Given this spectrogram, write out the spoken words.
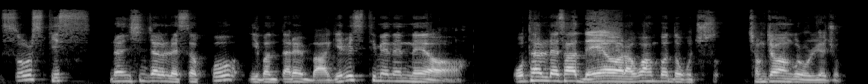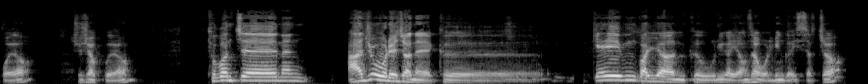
솔스티스는 신작을 냈었고, 이번 달에 마기를 스팀에 냈네요. 오탈레사 네어라고 한 번 더 정정한 걸 올려줬고요. 주셨고요. 두 번째는 아주 오래 전에 그, 게임 관련 그 우리가 영상 올린 거 있었죠?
